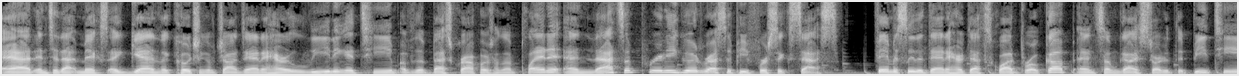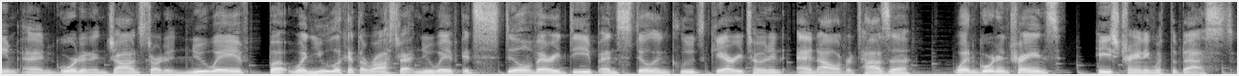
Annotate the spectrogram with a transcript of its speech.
Add into that mix again the coaching of John Danaher, leading a team of the best grapplers on the planet, and that's a pretty good recipe for success. Famously, the Danaher Death Squad broke up and some guys started the B team, and Gordon and John started New Wave. But when you look at the roster at New Wave, it's still very deep and still includes Gary Tonon and Oliver Taza. When Gordon trains, he's training with the best.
